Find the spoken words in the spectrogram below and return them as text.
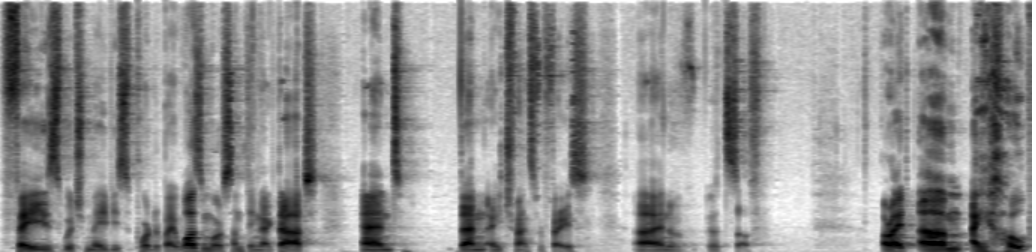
phase, which may be supported by WASM or something like that, and then a transfer phase uh, and itself. All right, um, I hope,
